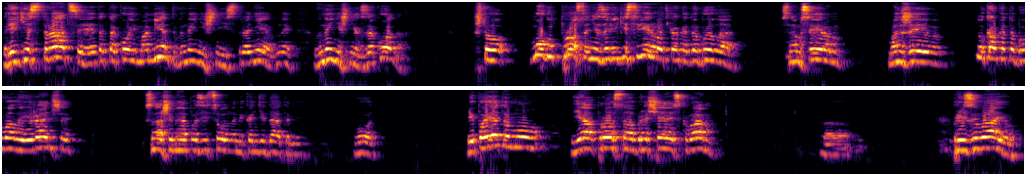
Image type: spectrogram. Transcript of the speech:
регистрация – это такой момент в нынешней стране, в, ны, в нынешних законах, что могут просто не зарегистрировать, как это было с Намсейром Манжеевым, ну как это бывало и раньше с нашими оппозиционными кандидатами. Вот. И поэтому я просто обращаюсь к вам, э, призываю,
